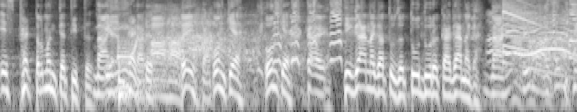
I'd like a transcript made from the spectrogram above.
एस फॅक्टर म्हणतात तिथं नाही. एस हा, हा. कोण क्या कोण क्या काय? ती गाणं गा तुझं तू दूर का गाणं गा नाही ते माझं नाही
